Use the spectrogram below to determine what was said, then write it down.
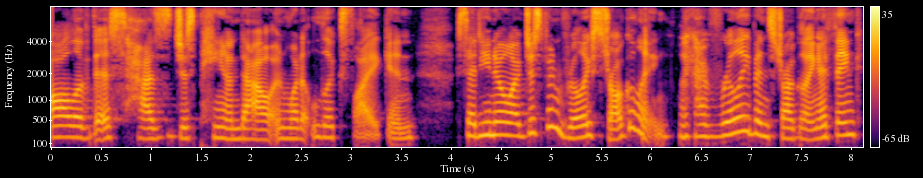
all of this has just panned out and what it looks like. And said, you know, I've just been really struggling. Like, I've really been struggling. I think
